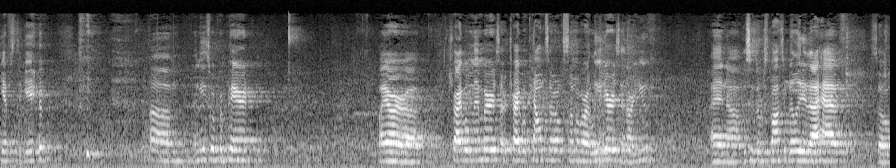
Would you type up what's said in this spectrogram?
gifts to give. um, and these were prepared by our uh, tribal members, our tribal council, some of our leaders, and our youth. And uh, this is a responsibility that I have, so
